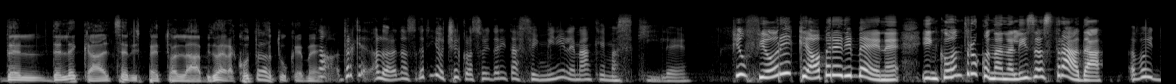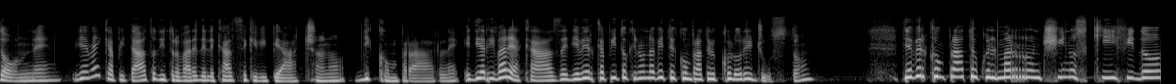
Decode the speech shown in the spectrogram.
del, delle calze rispetto all'abito. Eh, raccontala tu che è meglio. No, perché allora, no, io cerco la solidarietà femminile ma anche maschile. Più fiori che opere di bene. Incontro con Annalisa Strada. A voi donne, vi è mai capitato di trovare delle calze che vi piacciono, di comprarle e di arrivare a casa e di aver capito che non avete comprato il colore giusto? Di aver comprato quel marroncino schifido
